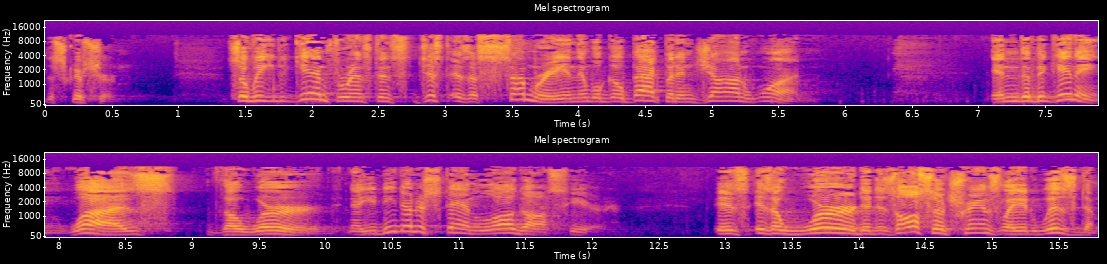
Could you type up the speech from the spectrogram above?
the scripture. So we begin, for instance, just as a summary, and then we'll go back, but in John 1, in the beginning was the Word. Now you need to understand logos here is, is a word that is also translated wisdom,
